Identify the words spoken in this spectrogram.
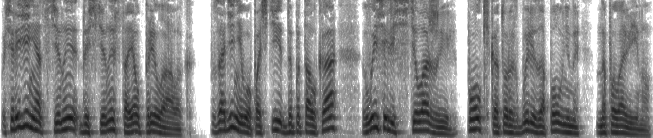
Посередине от стены до стены стоял прилавок. Позади него, почти до потолка, высились стеллажи, полки которых были заполнены наполовину.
